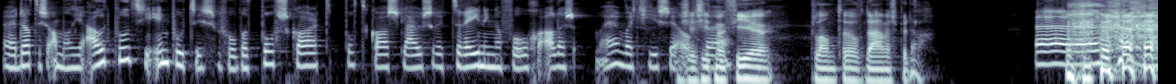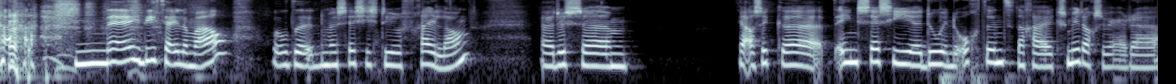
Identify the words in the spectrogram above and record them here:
eh, dat is allemaal je output. Je input is bijvoorbeeld postcard, podcast luisteren, trainingen volgen, alles hè, wat je jezelf. Dus je ziet eh, maar vier klanten of dames per dag. eh, nee, niet helemaal. Want mijn sessies duren vrij lang. Dus ehm, ja, als ik eh, één sessie eh, doe in de ochtend, dan ga ik smiddags weer, eh,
